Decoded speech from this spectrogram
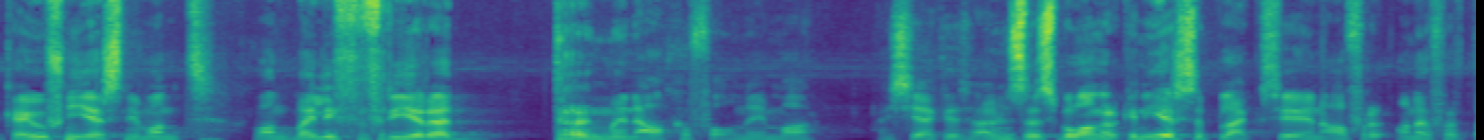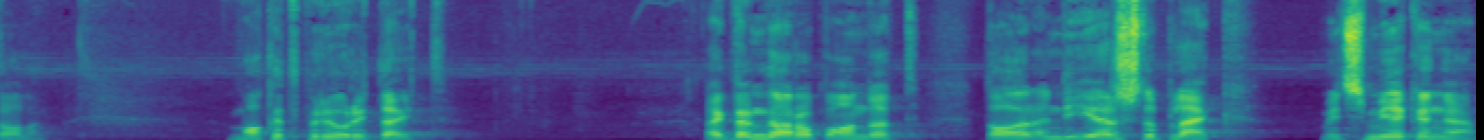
Ek hoef nie eers niemand want my liefde vir die Here dring my in elk geval nê, nee, maar hy sê ek is ouens, dis belangrik. In eerste plek sê hy in 'n ander vertaling. Maak dit prioriteit. Ek dink daarop aan dat daar in die eerste plek met smekinge,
